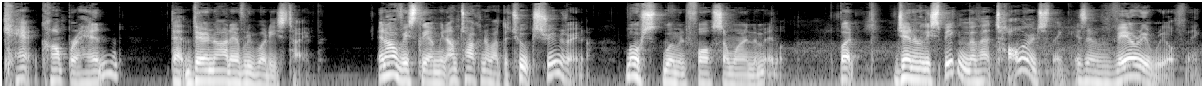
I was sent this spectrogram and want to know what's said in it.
can't comprehend that they're not everybody's type. And obviously, I mean, I'm talking about the two extremes right now. Most women fall somewhere in the middle. But generally speaking, though, that tolerance thing is a very real thing.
